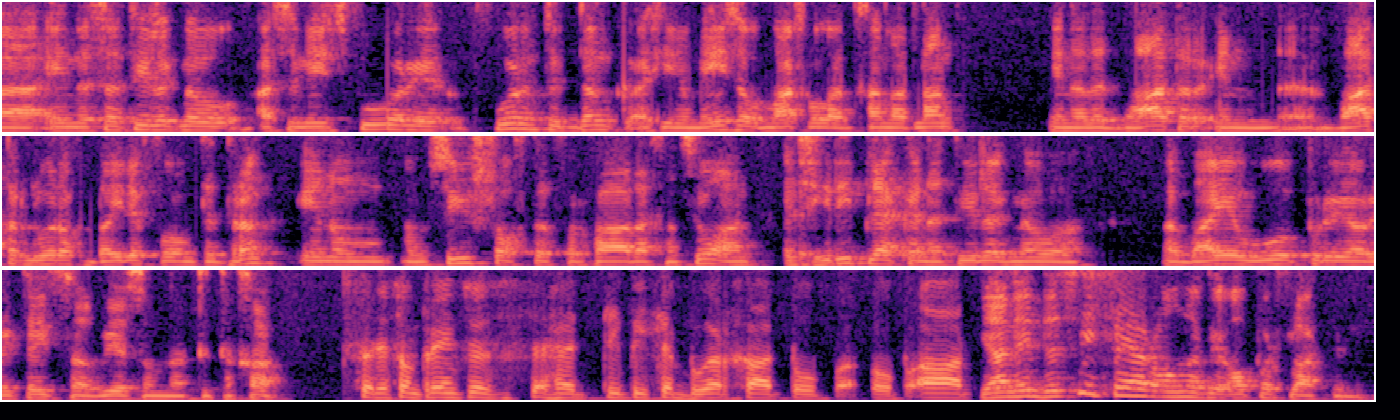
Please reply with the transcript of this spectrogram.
Uh en dit is natuurlik nou as 'n mens voor vorentoe dink as jy nou mense op Mars wil gaan laat land en hulle het water en uh, water nodig beide vir om te drink en om om suurstof te vervaardig en so aan, is hierdie plekke natuurlik nou 'n 'n baie hoë prioriteit sal wees om na toe te gaan. So dis omtrent soos 'n tipiese boorgat op op aarde. Ja nee, dis nie ver onder die oppervlakte nie.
